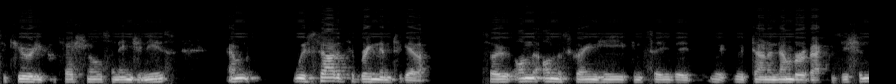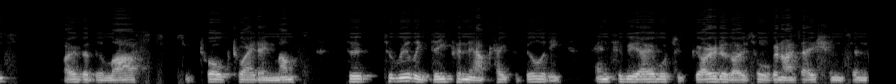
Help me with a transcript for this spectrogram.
security professionals and engineers, and we've started to bring them together. So on the, on the screen here you can see that we, we've done a number of acquisitions over the last 12 to 18 months to, to really deepen our capability and to be able to go to those organisations and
